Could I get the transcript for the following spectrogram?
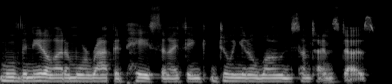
move the needle at a more rapid pace than I think doing it alone sometimes does.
